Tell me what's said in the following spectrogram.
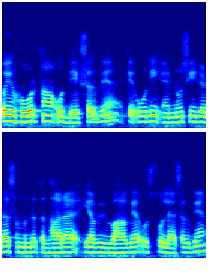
ਕੋਈ ਹੋਰ ਥਾਂ ਉਹ ਦੇਖ ਸਕਦੇ ਆ ਤੇ ਉਹਦੀ ਐਨਓਸੀ ਜਿਹੜਾ ਸੰਬੰਧਿਤ ਅਧਾਰਾ ਹੈ ਜਾਂ ਵਿਭਾਗ ਹੈ ਉਸ ਤੋਂ ਲੈ ਸਕਦੇ ਆ।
